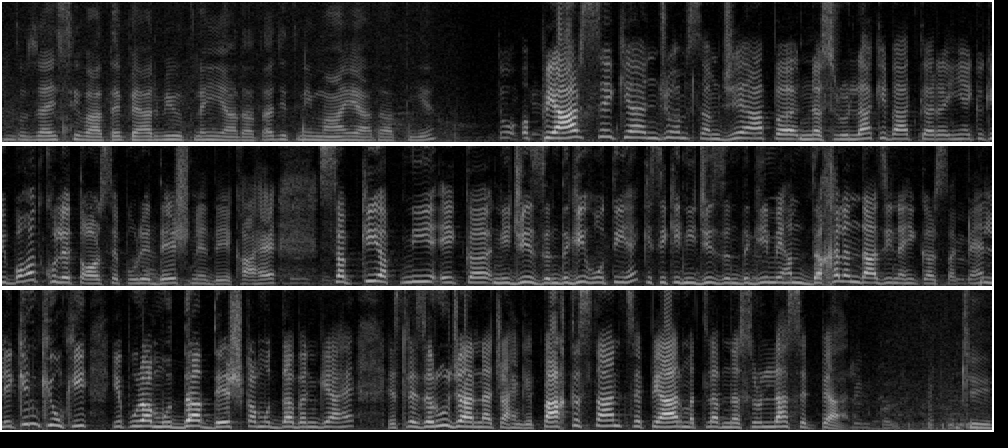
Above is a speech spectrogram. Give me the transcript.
तो ज़ाहिर सी बात है प्यार भी उतना ही याद आता है जितनी माँ याद आती है। तो प्यार से क्या अंजू हम समझे आप नसरुल्ला की बात कर रही हैं? क्योंकि बहुत खुले तौर से पूरे देश ने देखा है सबकी अपनी एक निजी ज़िंदगी होती है। किसी की निजी ज़िंदगी में हम दखल अंदाजी नहीं कर सकते हैं। लेकिन क्योंकि ये पूरा मुद्दा अब देश का मुद्दा बन गया है इसलिए ज़रूर जानना चाहेंगे। पाकिस्तान से प्यार मतलब नसरुल्ला से प्यार। जी।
